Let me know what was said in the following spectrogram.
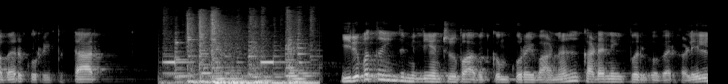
அவர் குறிப்பிட்டார். இருபத்தைந்து மில்லியன் ரூபாவிற்கும் குறைவான கடனை பெறுபவர்களில்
